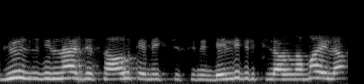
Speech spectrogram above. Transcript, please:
yüz binlerce sağlık emekçisinin belli bir planlamayla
